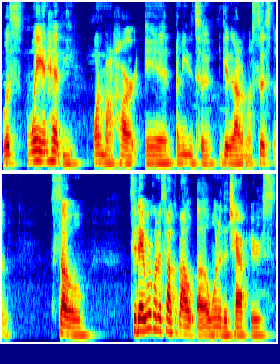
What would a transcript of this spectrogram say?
was weighing heavy on my heart and I needed to get it out of my system. So today we're going to talk about uh, one of the chapters,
